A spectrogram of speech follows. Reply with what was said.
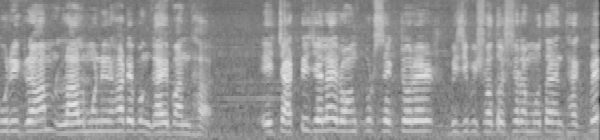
Kurigram Lalmonirhat এবং গাইবান্ধা এই চারটি জেলায় রংপুর সেক্টরের বিজেপি সদস্যরা মোতায়েন থাকবে।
